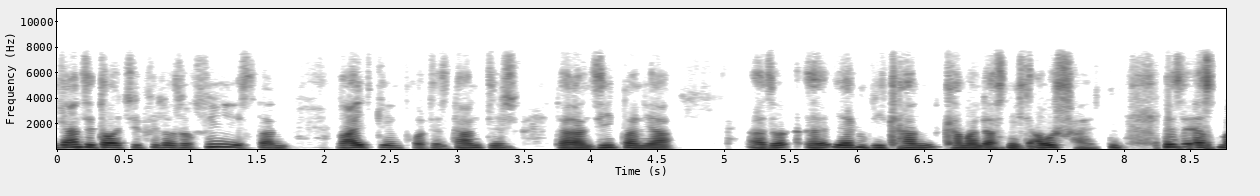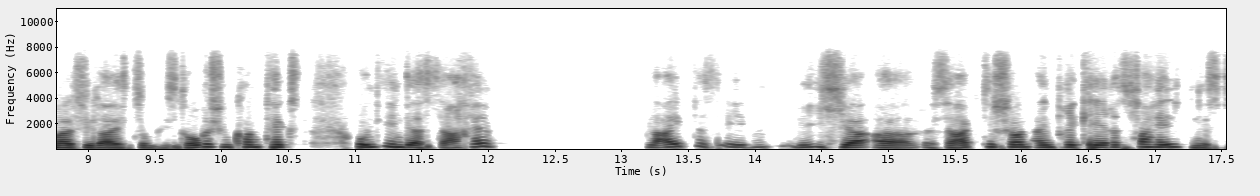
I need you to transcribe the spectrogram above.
die ganze deutsche Philosophie ist dann weitgehend protestantisch. Daran sieht man ja, also äh, irgendwie kann, kann man das nicht ausschalten. Das erstmal vielleicht zum historischen Kontext. Und in der Sache bleibt es eben, wie ich ja äh, sagte schon, ein prekäres Verhältnis.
